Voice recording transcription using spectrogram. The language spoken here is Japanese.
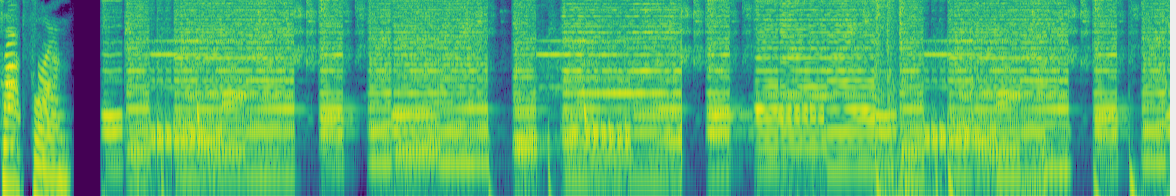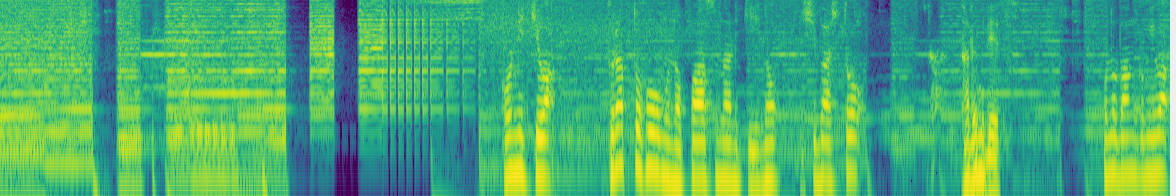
platform. こんにちは。プラットフォームのパーソナリティの石橋と、たるみです。この番組は、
